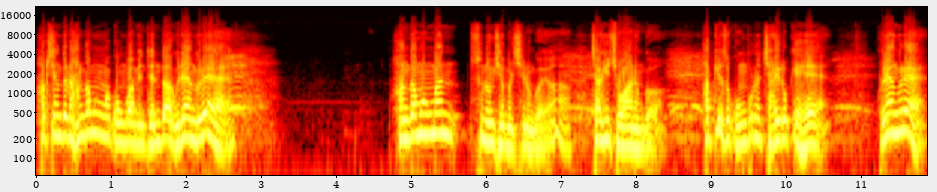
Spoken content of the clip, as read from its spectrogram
학생들은 한 과목만 공부하면 된다. 그래, 안 그래? 한 과목만 수능 시험을 치는 거야. 자기 좋아하는 거. 학교에서 공부는 자유롭게 해. 안 그래?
